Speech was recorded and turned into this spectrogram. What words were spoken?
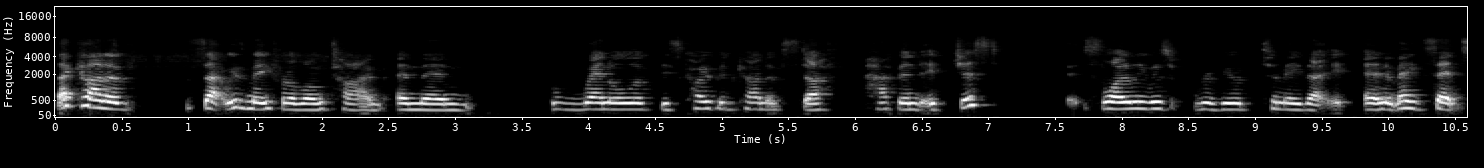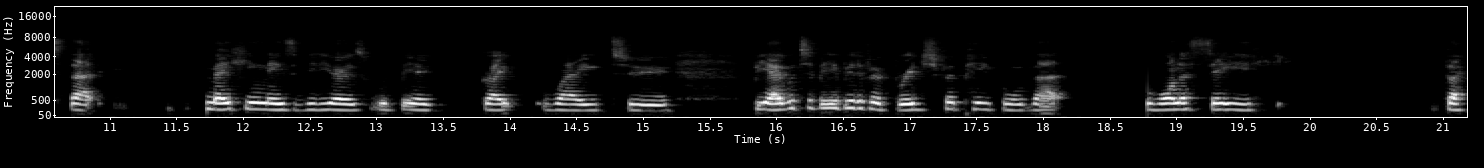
that kind of sat with me for a long time. And then when all of this COVID kind of stuff happened, it just it slowly was revealed to me that, it, and it made sense that making these videos would be a great way to be able to be a bit of a bridge for people that want to see the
